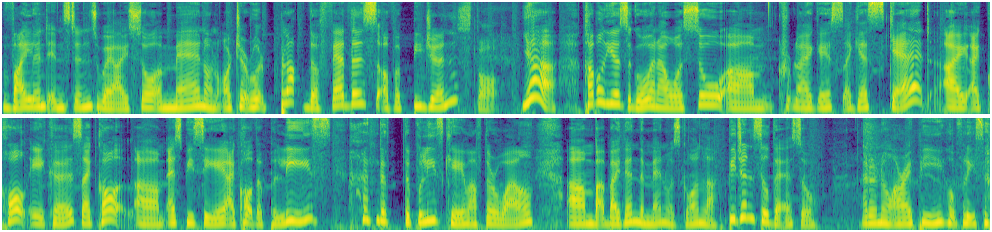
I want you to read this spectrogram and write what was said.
violent instance where I saw a man on Orchard Road pluck the feathers of a pigeon. Stop. Yeah, a couple years ago, and I was so um, I guess I guess scared. I, I called ACRES, I called um, SPCA, I called the police. the, the police came after a while, um, but by then the man was gone lah. Pigeon still there, so I don't know. R.I.P. Hopefully, it's I-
